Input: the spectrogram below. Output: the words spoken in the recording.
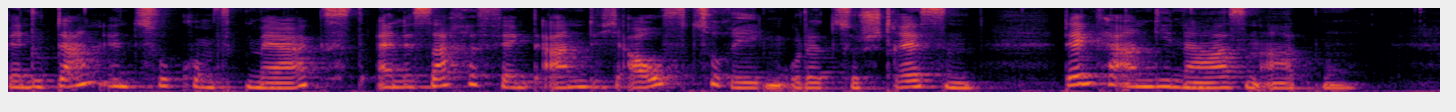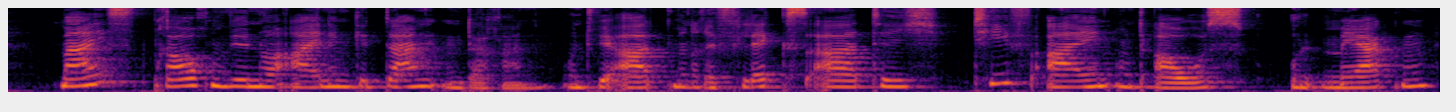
Wenn du dann in Zukunft merkst, eine Sache fängt an, dich aufzuregen oder zu stressen, denke an die Nasenatmung. Meist brauchen wir nur einen Gedanken daran und wir atmen reflexartig tief ein und aus und merken,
